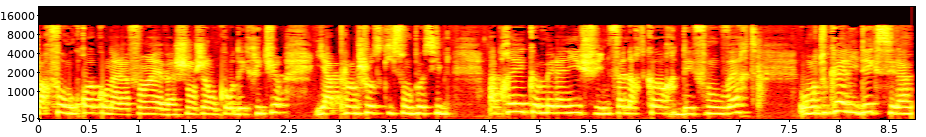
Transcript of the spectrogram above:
parfois on croit qu'on a la fin, et elle va changer en cours d'écriture. Il y a plein de choses qui sont possibles. Après, comme Mélanie, je suis une fan hardcore des fins ouvertes, ou en tout cas l'idée que c'est la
